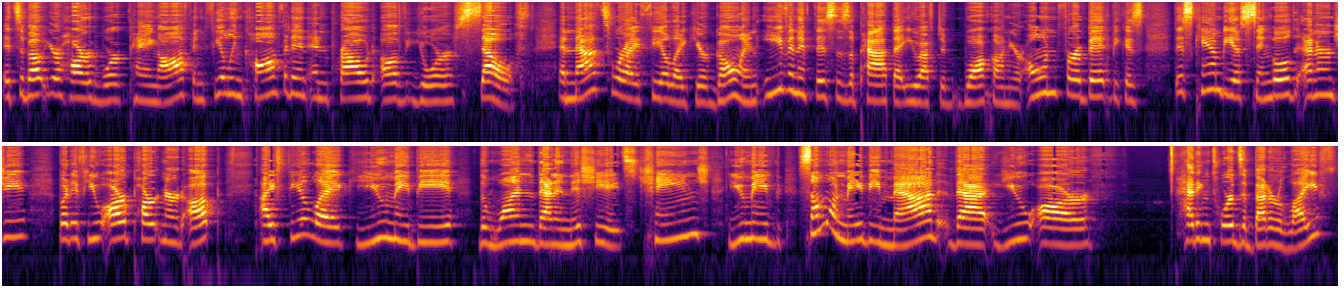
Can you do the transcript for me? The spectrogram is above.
It's about your hard work paying off and feeling confident and proud of yourself. And that's where I feel like you're going, even if this is a path that you have to walk on your own for a bit, because this can be a singled energy. But if you are partnered up, I feel like you may be the one that initiates change. You may, someone may be mad that you are heading towards a better life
